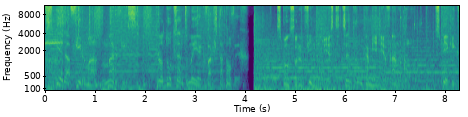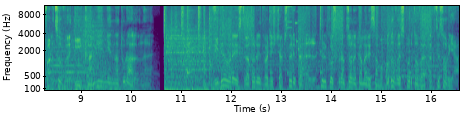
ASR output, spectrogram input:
wspiera firma Marvis, producent myjek warsztatowych. Sponsorem filmu jest Centrum Kamienia Franco, spieki kwarcowe i kamienie naturalne. Wideorejestratory 24.pl. Tylko sprawdzone kamery samochodowe, sportowe, akcesoria.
